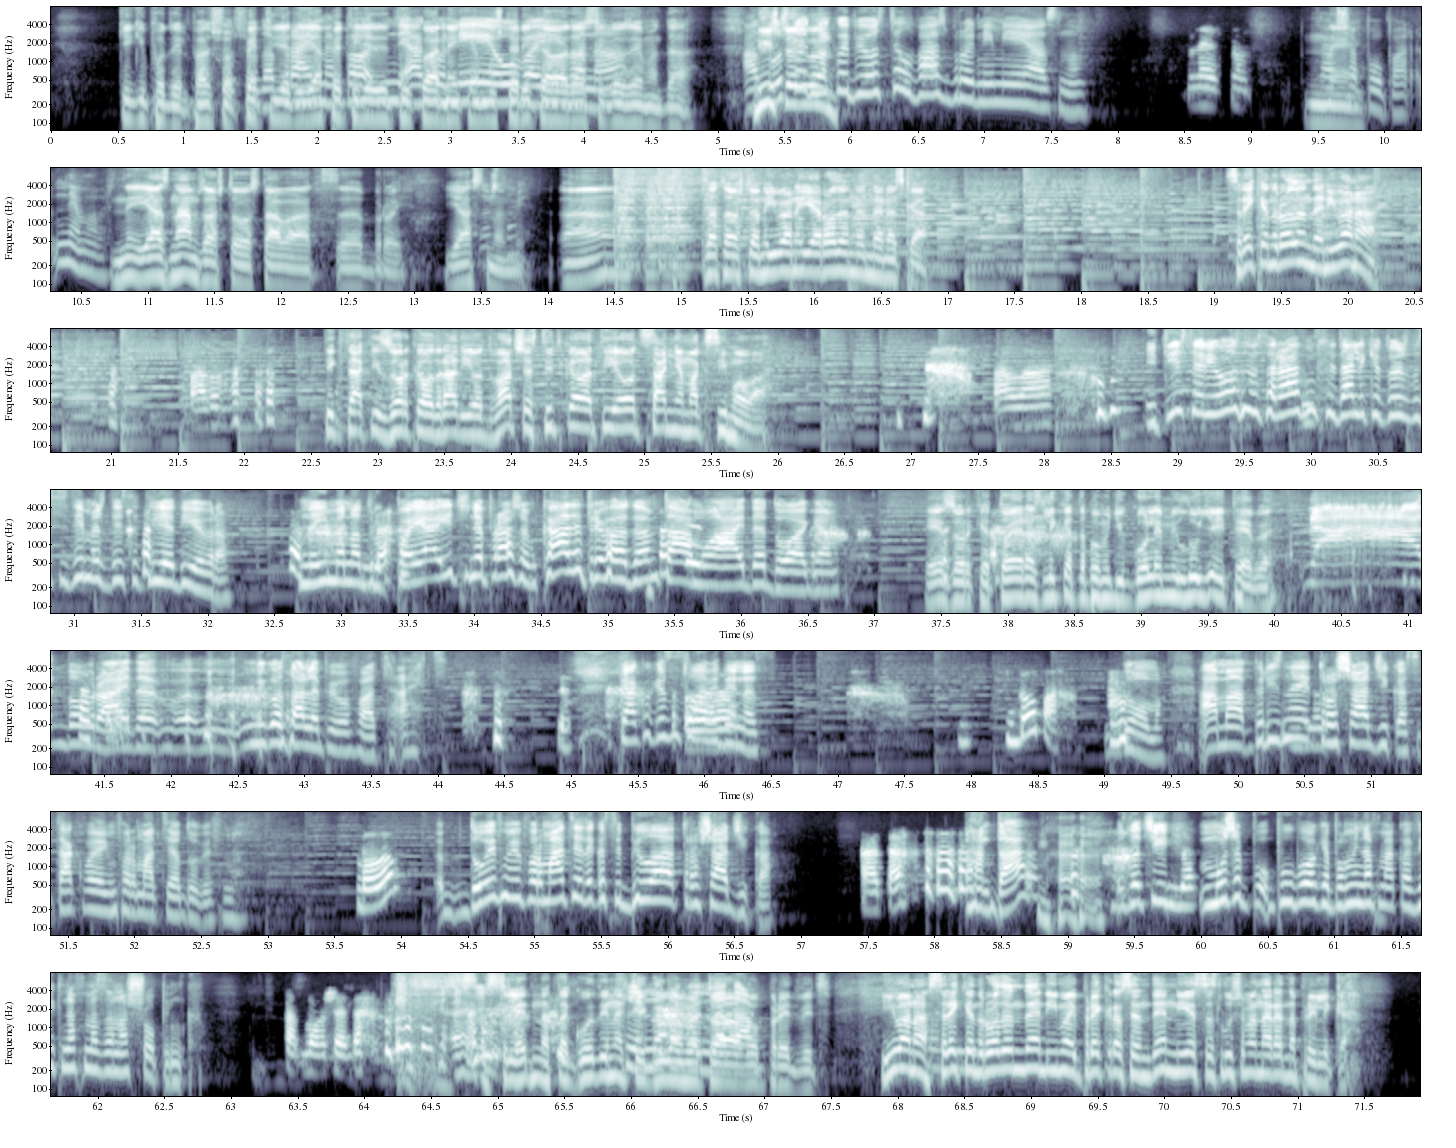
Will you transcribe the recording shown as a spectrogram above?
Ќе ги подели. Па што, Што да 5000 ја правиме, 5000 па, ти не, која ако не нека е муштарикава ова да си го земе, да. А Ништо, зошто Иван. никој би остел ваш број, не ми е јасно. Не знам. Каша Не. попар. Нема врз. Не, јас знам зашто оставаат број. Јасно ми. А? Затоа што на Ивана ја роден ден денеска. Среќен роден ден Ивана. Тик-так и Зорка од Радио 2, честиткава ти е од Сања Максимова. Фала. И ти сериозно се размисли дали ќе доеш да си земеш 10.000 евра на име на друг. Па ја ич не прашам, каде треба да дам таму, ајде доаѓам. Е, Зорке, тоа е разликата помеѓу големи луѓе и тебе. А, добро, ајде, ми го залепи во фаца, ајде. Како ќе се слави денес? Дома. Дома. Ама признај трошаджика си, таква информација добивме. Болам? Добивме информација дека си била трошаджика. А, да. А, да? Значи, може по- поубаво ќе поминавме ако викнавме за на шопинг. Па може да. Со следната година ќе го имаме година, тоа да. во предвид. Ивана, среќен роден ден, има и прекрасен ден, ние се слушаме наредна прилика.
